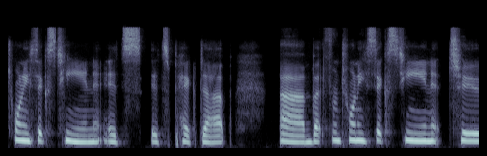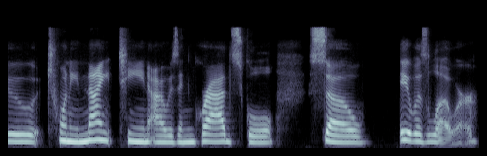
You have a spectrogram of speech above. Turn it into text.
2016, it's it's picked up. Um, but from 2016 to 2019, I was in grad school. So it was lower,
